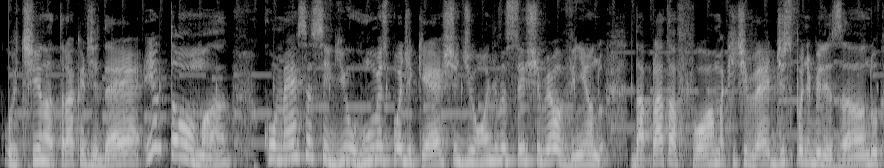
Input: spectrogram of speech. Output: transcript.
Curtindo a troca de ideia? Então, mano, comece a seguir o Rumors Podcast de onde você estiver ouvindo, da plataforma que estiver disponibilizando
